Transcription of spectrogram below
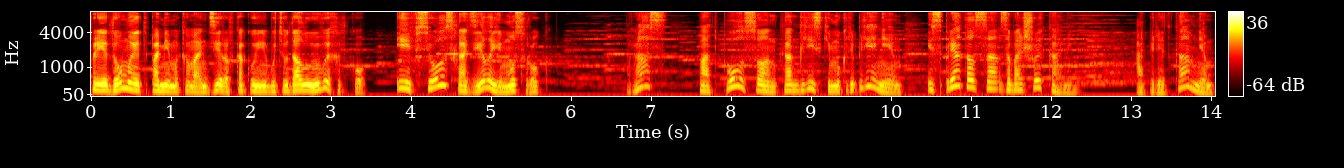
придумает помимо командиров какую-нибудь удалую выходку, и все сходило ему с рук. Раз — Подполз он к английским укреплениям и спрятался за большой камень. А перед камнем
